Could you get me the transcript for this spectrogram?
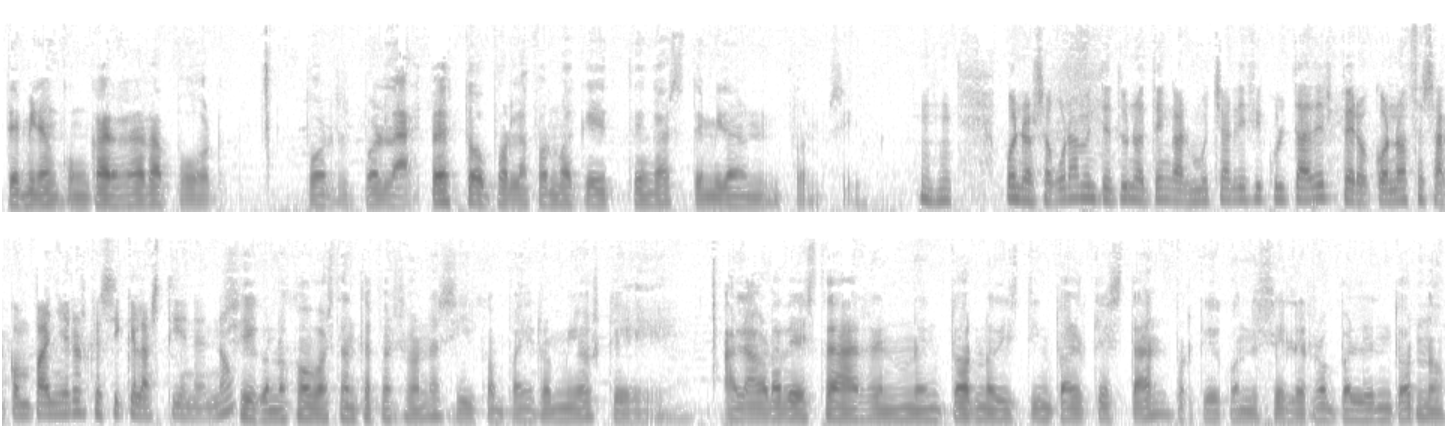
te miran con cara rara por, por, por el aspecto, por la forma que tengas, te miran sí. Bueno, seguramente tú no tengas muchas dificultades, pero conoces a compañeros que sí que las tienen, ¿no? Sí, conozco bastantes personas y compañeros míos que a la hora de estar en un entorno distinto al que están, porque cuando se les rompe el entorno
